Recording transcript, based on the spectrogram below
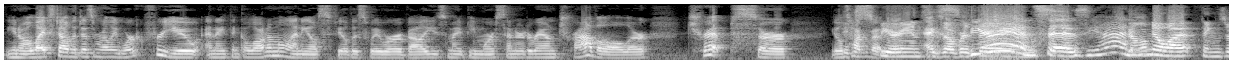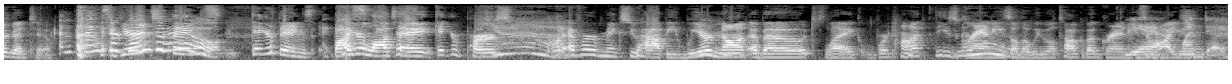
you know a lifestyle that doesn't really work for you, and I think a lot of millennials feel this way, where our values might be more centered around travel or trips or you'll talk about Experiences over things. experiences. Yeah, and You know what? Things are good too. And things are if you're into too. things, get your things. Buy your latte, get your purse, Yeah. whatever makes you happy. We are not about like we're not these No. grannies, although we will talk about grannies and why you one should day.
